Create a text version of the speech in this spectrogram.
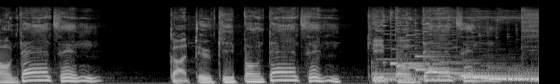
on dancing. Got to keep on dancing, keep on dancing.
